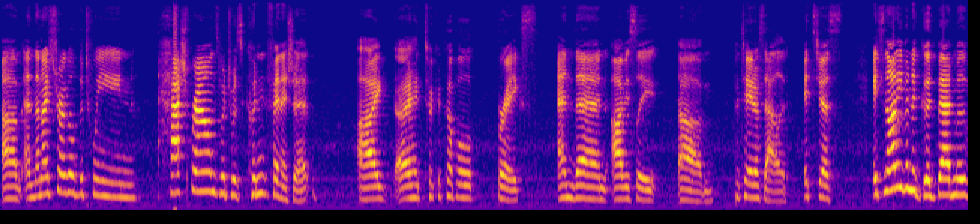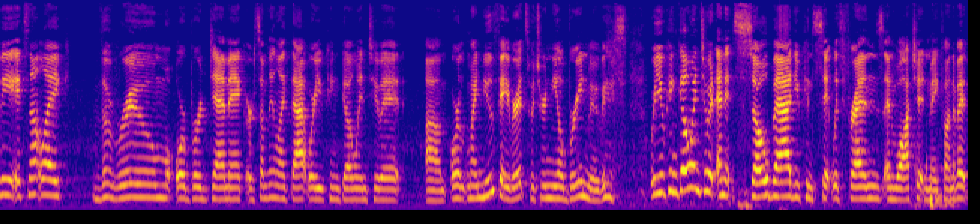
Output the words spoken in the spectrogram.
Um, and then I struggled between hash browns, which was couldn't finish it. I I took a couple breaks, and then obviously um, potato salad. It's just it's not even a good bad movie. It's not like The Room or Birdemic or something like that where you can go into it um, or my new favorites, which are Neil Breen movies, where you can go into it and it's so bad you can sit with friends and watch it and make fun of it.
